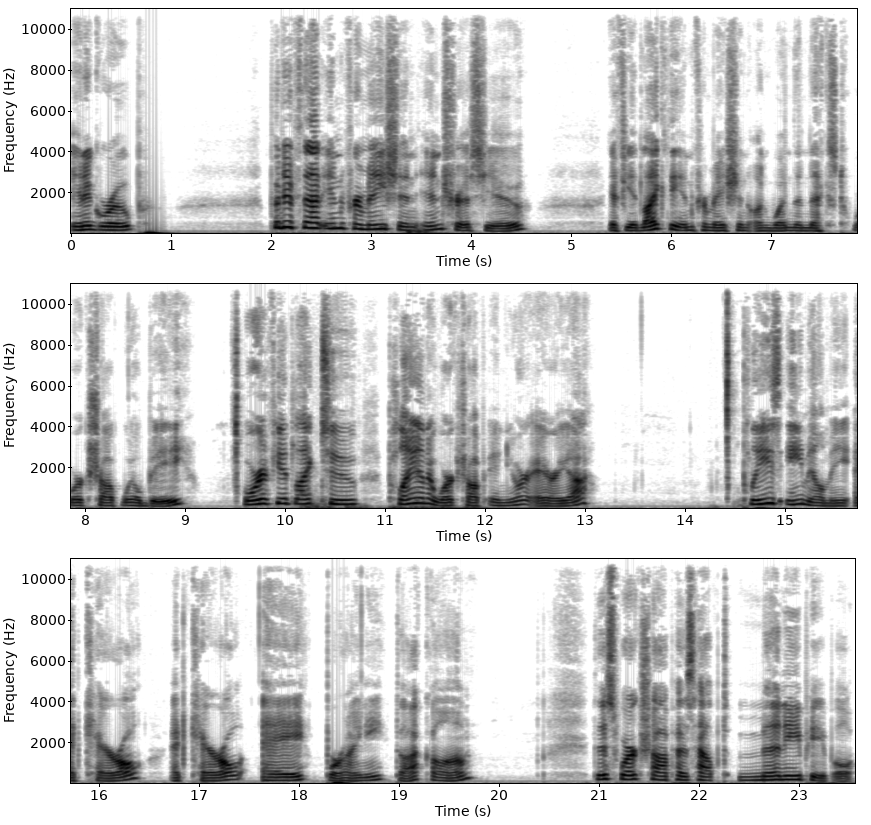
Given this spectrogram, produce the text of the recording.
in a group. But if that information interests you, if you'd like the information on when the next workshop will be, or if you'd like to plan a workshop in your area, please email me at carol at carolabriney.com. This workshop has helped many people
